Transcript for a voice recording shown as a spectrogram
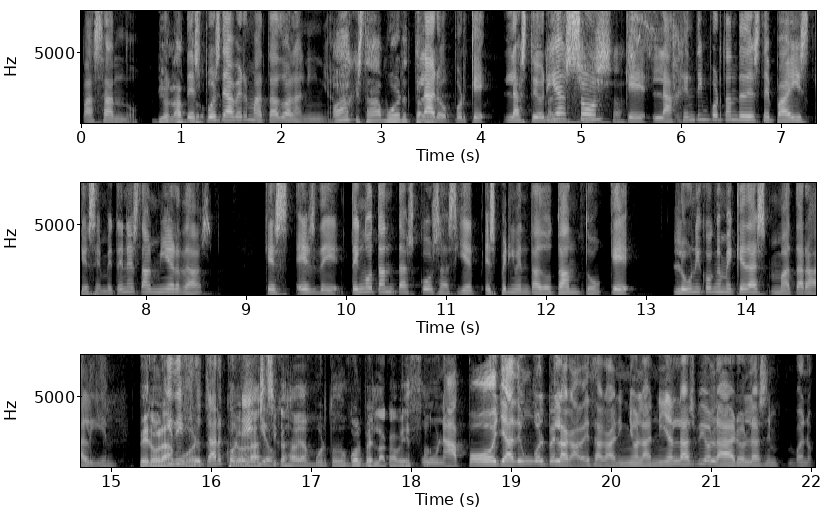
pasando. Violando. Después de haber matado a la niña. Ah, que estaba muerta. Claro, porque las teorías Ay, son Jesus. que la gente importante de este país que se mete en estas mierdas, que es, es de tengo tantas cosas y he experimentado tanto, que lo único que me queda es matar a alguien. Pero la y disfrutar muerte- con pero las chicas habían muerto de un golpe en la cabeza. Una polla de un golpe en la cabeza, cariño. Las niñas las violaron, las. em- Bueno,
